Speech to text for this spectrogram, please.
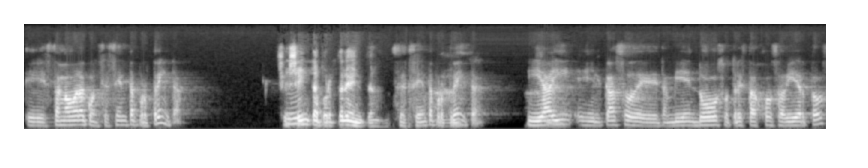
eh, están ahora con 60 por 30. 60 por 30. 60 por Ah. 30. Y hay el caso de también dos o tres tajos abiertos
